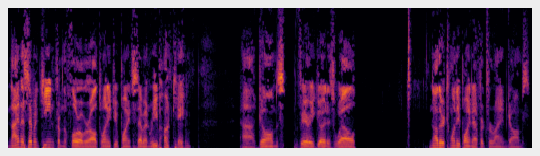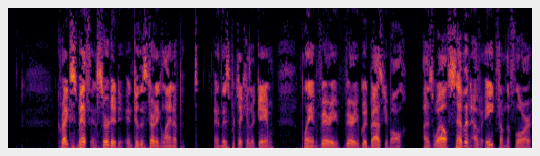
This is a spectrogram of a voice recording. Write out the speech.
9 of 17 from the floor overall, 22.7 rebound game. Uh, Gomes, very good as well. Another 20 point effort for Ryan Gomes. Craig Smith inserted into the starting lineup in this particular game, playing very, very good basketball as well. Seven of eight from the floor,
